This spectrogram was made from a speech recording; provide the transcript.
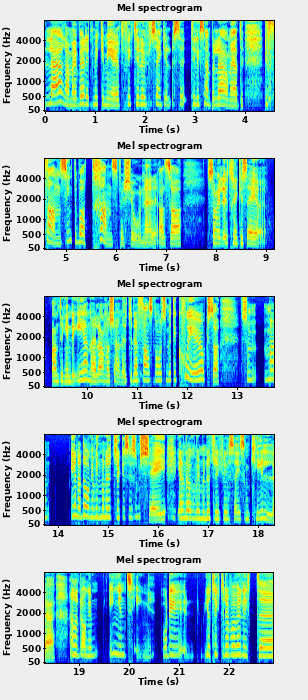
lära mig väldigt mycket mer. Jag fick till exempel, till exempel lära mig att det fanns inte bara transpersoner, alltså som vill uttrycka sig antingen det ena eller andra könet, utan det fanns något som heter queer också. Som man, ena dagen vill man uttrycka sig som tjej, ena dagen vill man uttrycka sig som kille, andra dagen ingenting. Och det, jag tyckte det var väldigt eh,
